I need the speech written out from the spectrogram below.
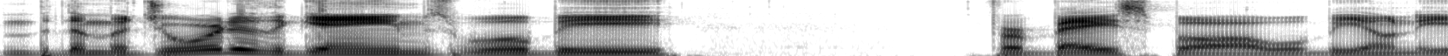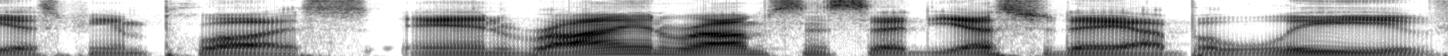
The majority of the games will be for baseball will be on ESPN Plus. And Ryan Robinson said yesterday, I believe,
